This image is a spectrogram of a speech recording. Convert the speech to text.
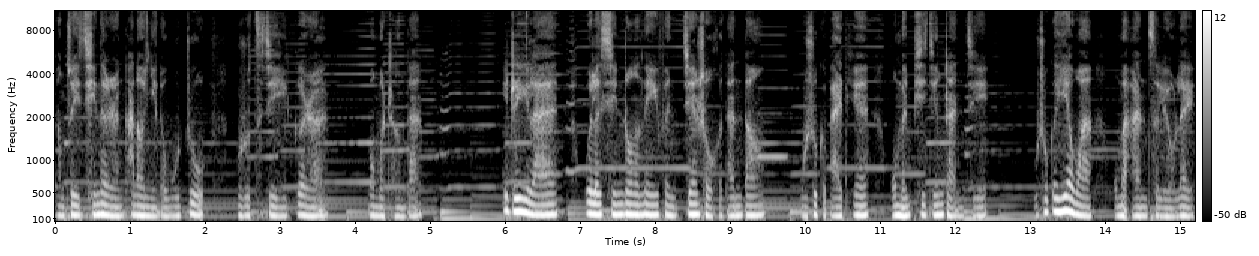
让最亲的人看到你的无助，不如自己一个人。默默承担，一直以来，为了心中的那一份坚守和担当，无数个白天我们披荆斩棘，无数个夜晚我们暗自流泪。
